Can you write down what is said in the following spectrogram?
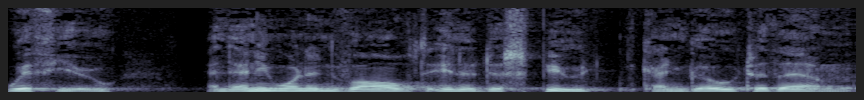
with you, and anyone involved in a dispute can go to them.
